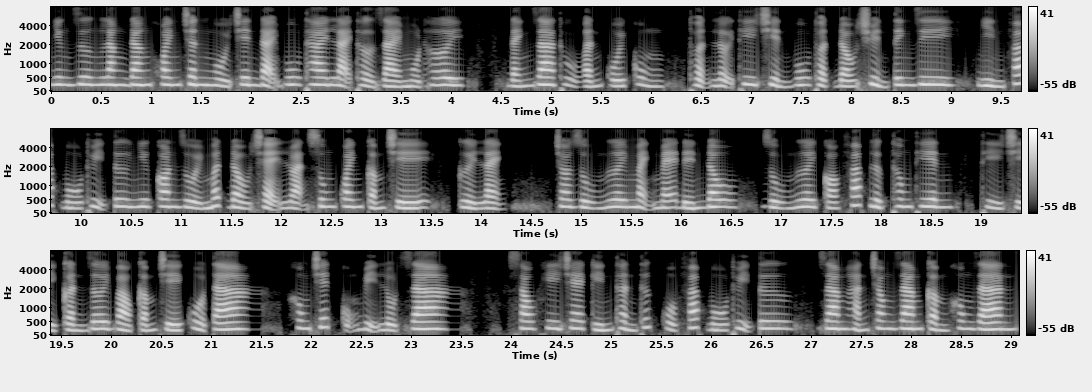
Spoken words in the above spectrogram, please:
nhưng Dương Lăng đang khoanh chân ngồi trên đại vu thai lại thở dài một hơi. Đánh ra thủ ấn cuối cùng, thuận lợi thi triển vu thuật đấu chuyển tinh di, nhìn pháp bố thủy tư như con ruồi mất đầu chạy loạn xung quanh cấm chế, cười lạnh. Cho dù ngươi mạnh mẽ đến đâu, dù ngươi có pháp lực thông thiên, thì chỉ cần rơi vào cấm chế của ta, không chết cũng bị lột ra. Sau khi che kín thần thức của Pháp Bố Thủy Tư, giam hắn trong giam cầm không gian,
